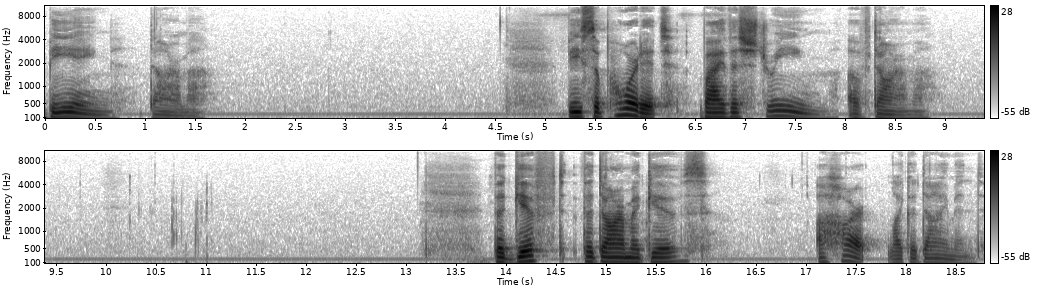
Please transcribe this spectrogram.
Being Dharma. Be supported by the stream of Dharma. The gift the Dharma gives, a heart like a diamond.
